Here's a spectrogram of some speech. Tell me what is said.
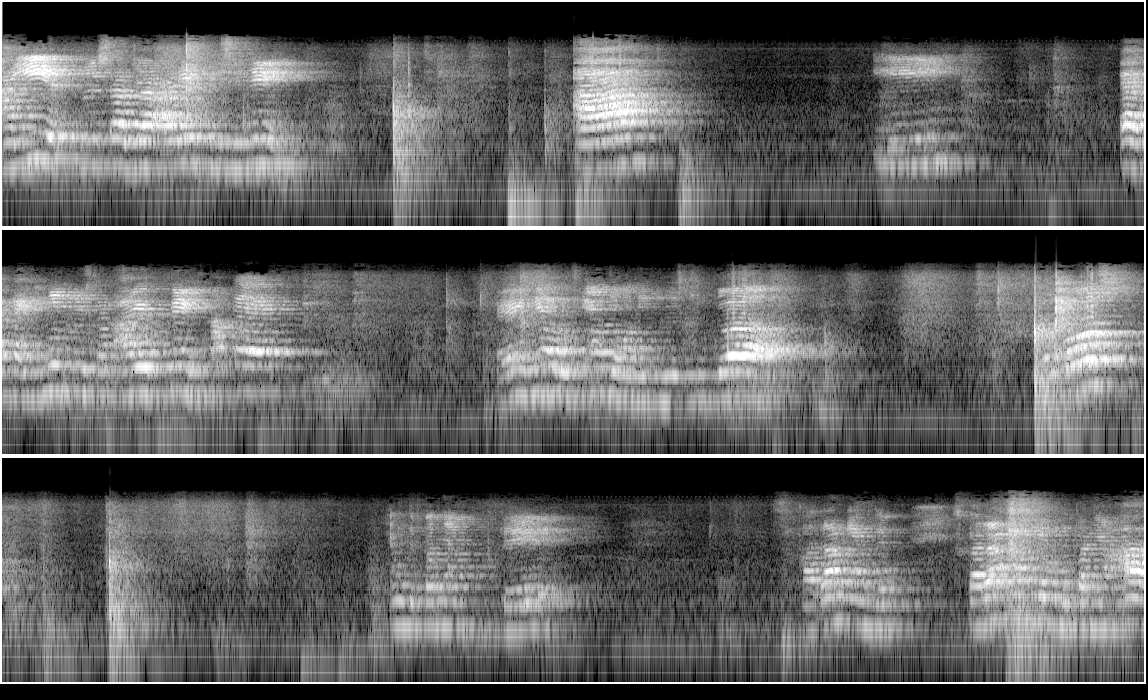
air tulis saja air di sini. A I eh kayak gini tulisan air nih. Oke. Eh ini harusnya jangan ditulis juga. Terus yang depannya B. Sekarang yang de- sekarang yang depannya A.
